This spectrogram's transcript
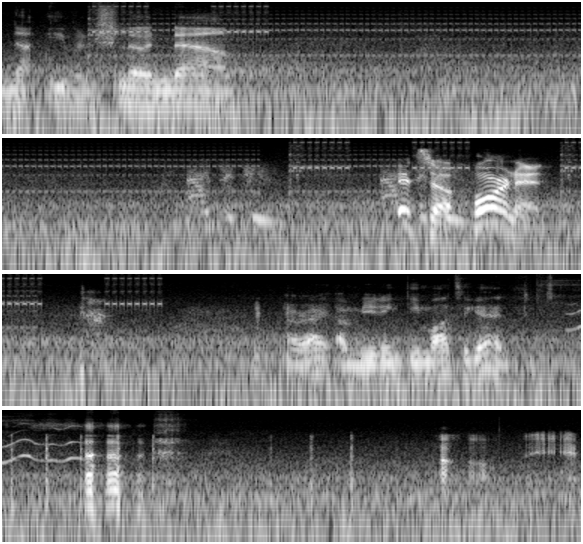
Not even slowing down. Altitude. it's a hornet. Alright, I'm muting demods again. Oh man.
